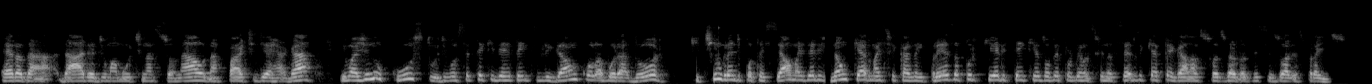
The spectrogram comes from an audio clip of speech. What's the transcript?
era da, da área de uma multinacional, na parte de RH, imagina o custo de você ter que, de repente, desligar um colaborador que tinha um grande potencial, mas ele não quer mais ficar na empresa porque ele tem que resolver problemas financeiros e quer pegar nas suas verbas decisórias para isso.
